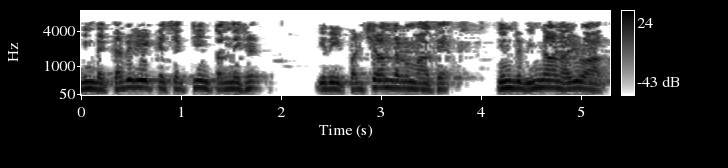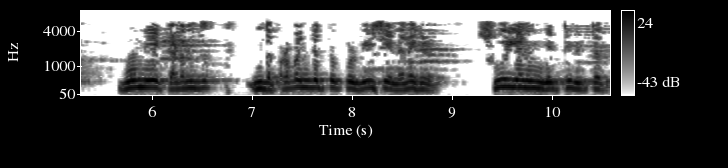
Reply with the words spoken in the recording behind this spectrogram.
இந்த கதிரியக்க சக்தியின் தன்மைகள் இதை பரிசாந்தரமாக இன்று விஞ்ஞான அறிவால் பூமியை கடந்து இந்த பிரபஞ்சத்துக்குள் வீசிய நிலைகள் சூரியனும் எட்டிவிட்டது.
